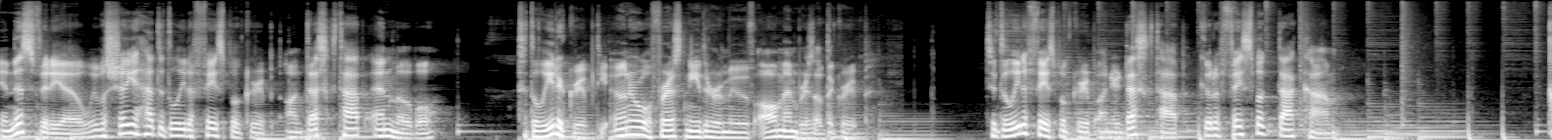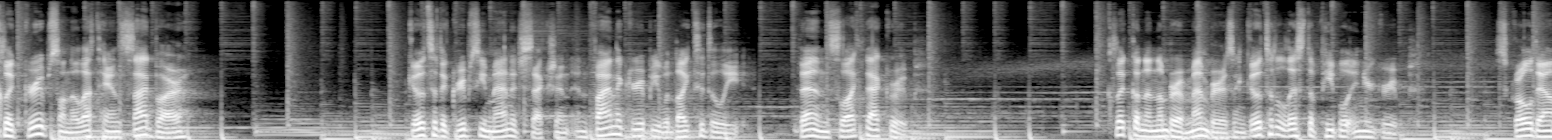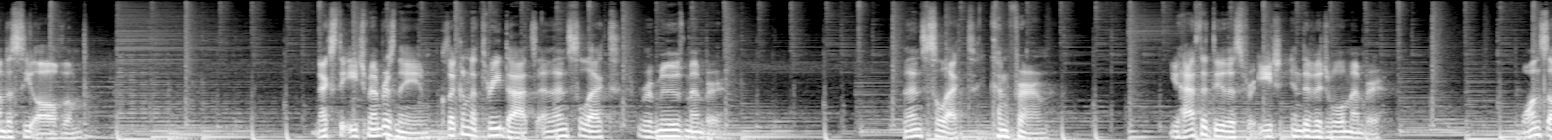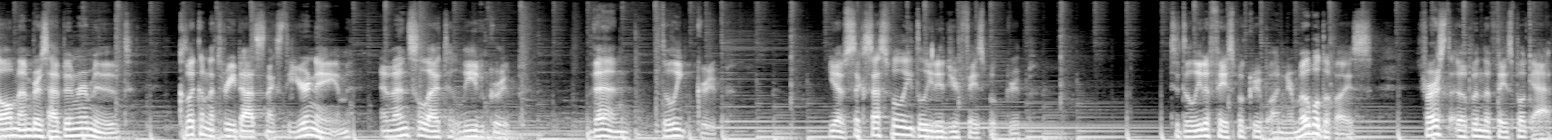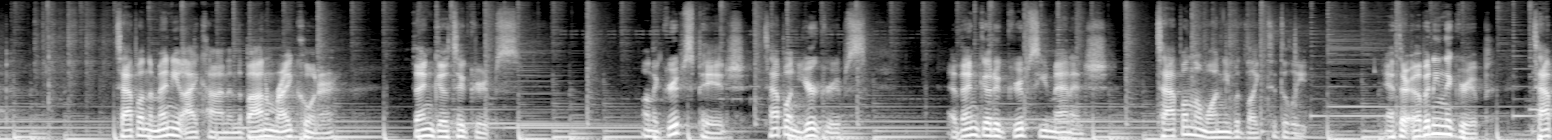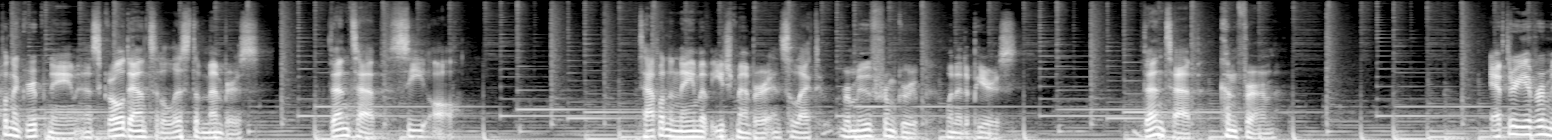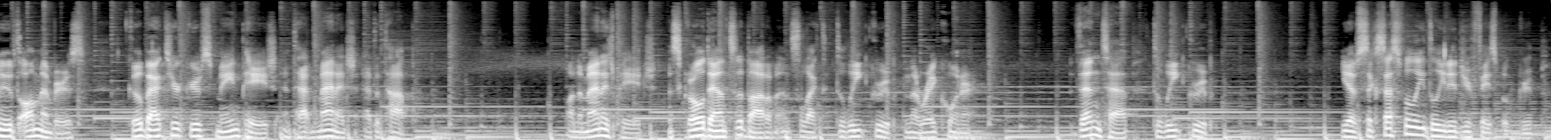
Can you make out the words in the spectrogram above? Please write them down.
In this video, we will show you how to delete a Facebook group on desktop and mobile. To delete a group, the owner will first need to remove all members of the group. To delete a Facebook group on your desktop, go to facebook.com. Click Groups on the left-hand sidebar. Go to the Groups You Manage section and find the group you would like to delete. Then select that group. Click on the number of members and go to the list of people in your group. Scroll down to see all of them. Next to each member's name, click on the three dots and then select Remove Member. Then select Confirm. You have to do this for each individual member. Once all members have been removed, click on the three dots next to your name and then select Leave Group. Then Delete Group. You have successfully deleted your Facebook group. To delete a Facebook group on your mobile device, first open the Facebook app. Tap on the menu icon in the bottom right corner, then go to Groups. On the Groups page, tap on Your Groups, and then go to Groups You Manage. Tap on the one you would like to delete. After opening the group, tap on the group name and scroll down to the list of members. Then tap See All. Tap on the name of each member and select Remove from Group when it appears. Then tap Confirm. After you have removed all members, go back to your group's main page and tap Manage at the top. On the Manage page, scroll down to the bottom and select Delete Group in the right corner. Then tap Delete Group. You have successfully deleted your Facebook group.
